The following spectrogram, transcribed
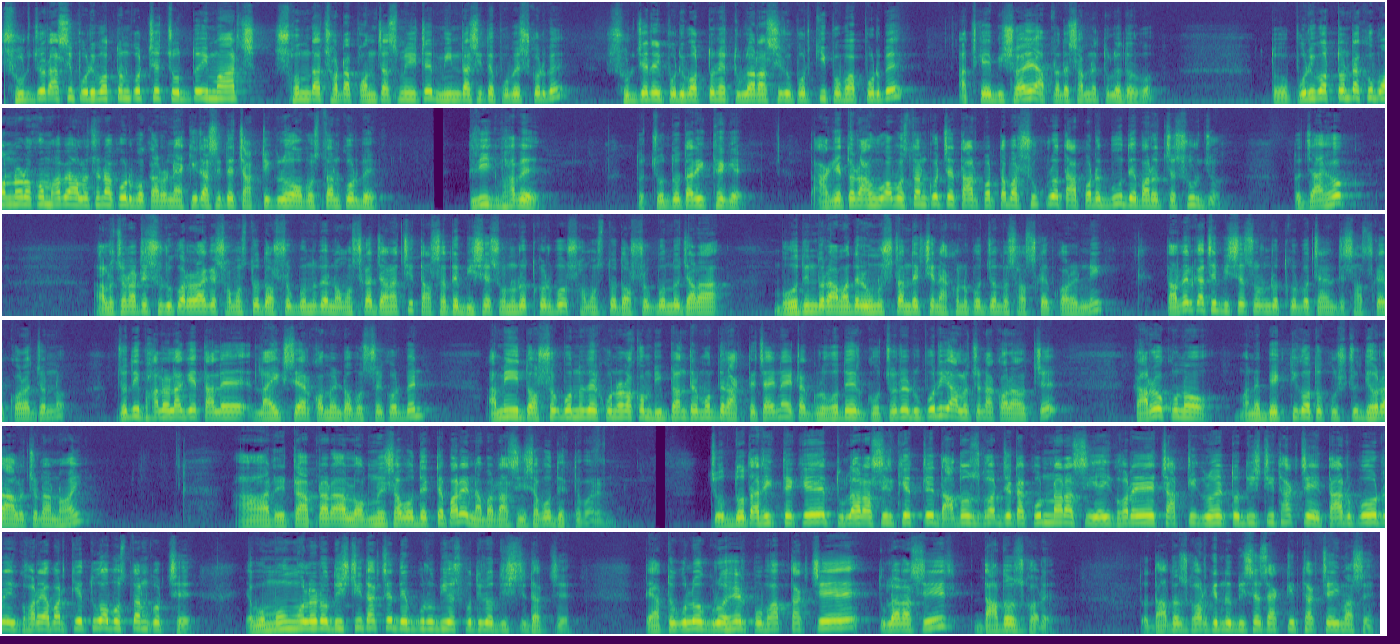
সূর্য রাশি পরিবর্তন করছে চোদ্দোই মার্চ, সন্ধ্যা ছটা পঞ্চাশ মিনিটে মীন রাশিতে প্রবেশ করবে। সূর্যের এই পরিবর্তনে তুলা রাশির উপর কী প্রভাব পড়বে? আজকে এই বিষয়ে আপনাদের সামনে তুলে ধরব। তো পরিবর্তনটা খুব অন্যরকমভাবে আলোচনা করব, কারণ একই রাশিতে চারটি গ্রহ অবস্থান করবে ত্রিকভাবে। তো চোদ্দ তারিখ থেকে আগে তো রাহু অবস্থান করছে, তারপর তো আবার শুক্র, তারপরে বুধ, এবার হচ্ছে সূর্য। তো যাই হোক আলোচনাটি শুরু করার আগে সমস্ত দর্শক বন্ধুদের নমস্কার জানাচ্ছি। তার সাথে বিশেষ অনুরোধ করব, সমস্ত দর্শক বন্ধু যারা বহুদিন ধরে আমাদের অনুষ্ঠান দেখছেন এখনও পর্যন্ত সাবস্ক্রাইব করেননি, তাদের কাছে বিশেষ অনুরোধ করব চ্যানেলটি সাবস্ক্রাইব করার জন্য। যদি ভালো লাগে তাহলে লাইক, শেয়ার, কমেন্ট অবশ্যই করবেন। আমি দর্শক বন্ধুদের কোনো রকম বিভ্রান্তের মধ্যে রাখতে চাই না, এটা গ্রহদের গোচরের উপরই আলোচনা করা হচ্ছে। কারও কোনো মানে ব্যক্তিগত কুষ্টি ধরে আলোচনা নয়। আর এটা আপনারা লগ্ন হিসাবেও দেখতে পারেন, আবার রাশি হিসাবেও দেখতে পারেন। চোদ্দ তারিখ থেকে তুলা রাশির ক্ষেত্রে দ্বাদশ ঘর যেটা কন্যা রাশি, এই ঘরে চারটি গ্রহের তো দৃষ্টি থাকছে, তার উপর এই ঘরে আবার কেতু অবস্থান করছে এবং মঙ্গলেরও দৃষ্টি থাকছে, দেবগুরু বৃহস্পতিরও দৃষ্টি থাকছে। তো এতগুলো গ্রহের প্রভাব থাকছে তুলা রাশির দ্বাদশ ঘরে। তো দ্বাদশ ঘর কিন্তু বিশেষ অ্যাক্টিভ থাকছে এই মাসে।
